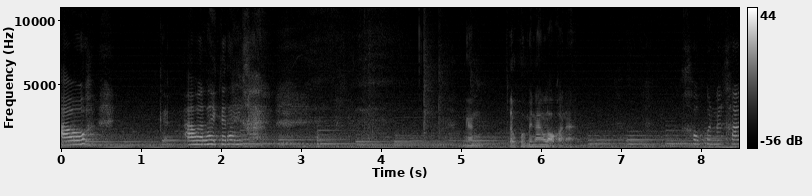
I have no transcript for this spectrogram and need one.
เอาเอาอะไรก็ได้ค่ะ งั้นเดี๋ยวคุณไปนั่งรอก่อนนะ ขอบคุณนะคะ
